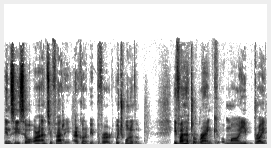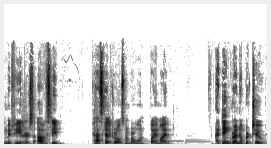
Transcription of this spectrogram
Enciso or Ansu Fati are going to be preferred, which one of them? If I had to rank my Brighton midfielders, obviously Pascal Gross number one by a mile. Adingra number two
